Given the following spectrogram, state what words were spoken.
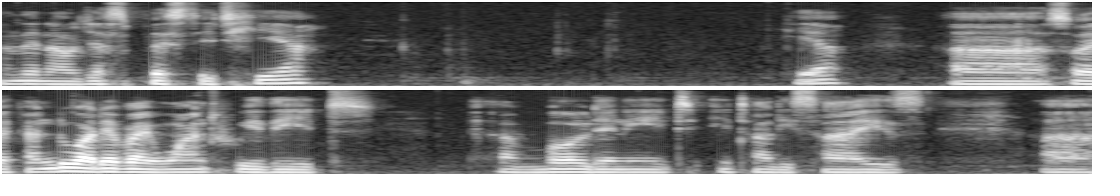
and then I'll just paste it here here uh, so I can do whatever I want with it uh, bolden it, italicize, uh,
